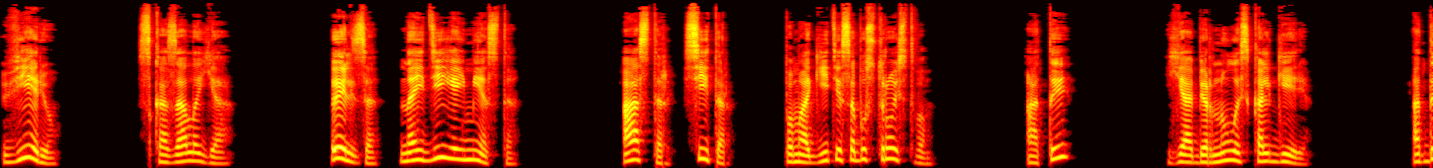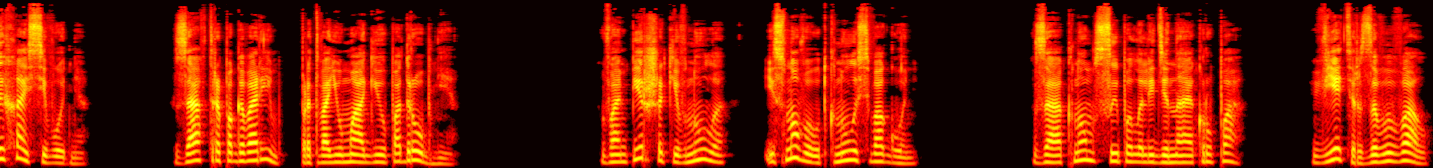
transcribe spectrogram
«Верю», — сказала я. «Эльза, найди ей место. Астер, Ситер, помогите с обустройством. А ты?» Я обернулась к Альгере. «Отдыхай сегодня. Завтра поговорим про твою магию подробнее». Вампирша кивнула и снова уткнулась в огонь. За окном сыпала ледяная крупа. Ветер завывал.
